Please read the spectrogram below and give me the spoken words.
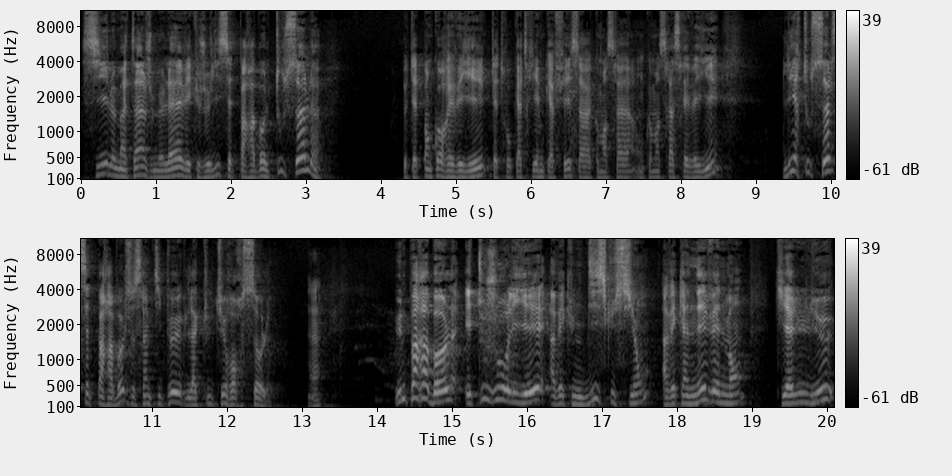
Si le matin je me lève et que je lis cette parabole tout seul, peut-être pas encore réveillé, peut-être au quatrième café, ça commencera, on commencera à se réveiller, lire tout seul cette parabole, ce serait un petit peu la culture hors sol. Hein. une parabole est toujours liée avec une discussion, avec un événement qui a eu lieu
